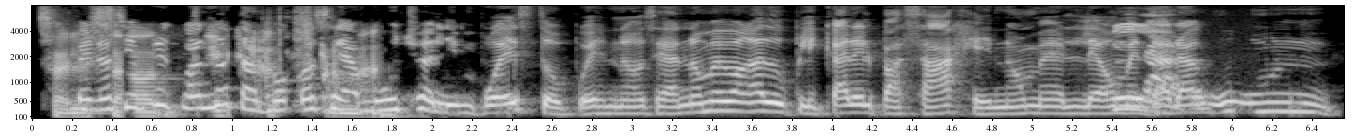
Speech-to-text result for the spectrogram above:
sea, el Pero siempre y cuando tampoco sea mucho el impuesto, pues no, o sea, no me van a duplicar el pasaje, no me le aumentarán un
